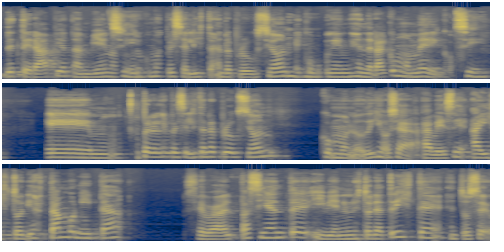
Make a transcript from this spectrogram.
de terapia también, nosotros Sí. como especialistas en reproducción, eh, como- en general como médicos. Sí, Eh, pero el especialista en reproducción, como lo dije, o sea, a veces hay historias tan bonitas, se va el paciente y viene una historia triste, entonces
